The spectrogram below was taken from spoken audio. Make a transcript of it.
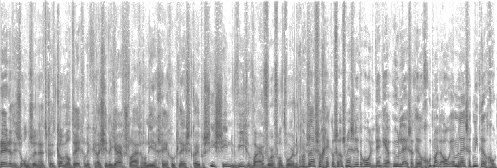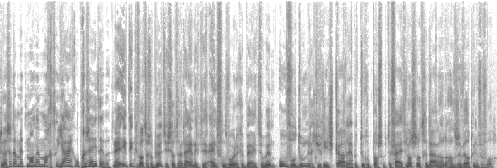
Nee, dat is onzin. Het, kan wel degelijk. Als je de jaarverslagen van ING goed leest, dan kan je precies zien wie waarvoor verantwoordelijk is. Maar het blijft zo gek als, als mensen dit ook horen. Die denken, ja, u leest dat heel goed, maar de OM leest dat niet heel goed. Terwijl ze daar met man en macht jaren op gezeten hebben. Nee, ik denk wat er gebeurt is dat uiteindelijk de eindverantwoordelijke bij het OM onvoldoende het juridisch kader hebben toegepast op de feiten. En als ze dat gedaan hadden, hadden ze wel kunnen vervolgen.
